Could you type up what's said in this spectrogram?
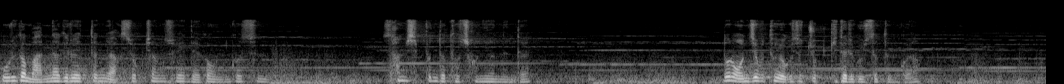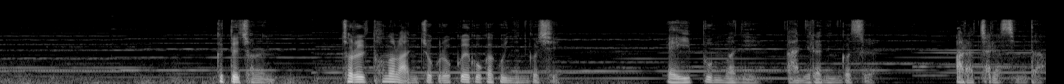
우리가 만나기로 했던 약속 장소에 내가 온 것은 30분도 더 전이었는데? 넌 언제부터 여기서 쭉 기다리고 있었던 거야? 그때 저는 저를 터널 안쪽으로 끌고 가고 있는 것이 A뿐만이 아니라는 것을 알아차렸습니다.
